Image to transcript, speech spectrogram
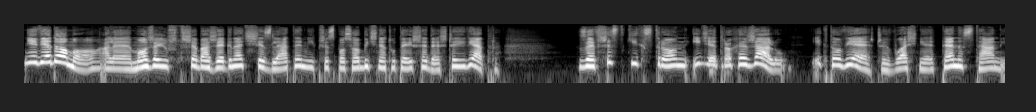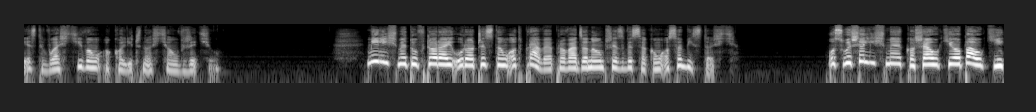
Nie wiadomo, ale może już trzeba żegnać się z latem i przysposobić na tutejsze deszcze i wiatr. Ze wszystkich stron idzie trochę żalu i kto wie, czy właśnie ten stan jest właściwą okolicznością w życiu. Mieliśmy tu wczoraj uroczystą odprawę prowadzoną przez wysoką osobistość usłyszeliśmy koszałki opałki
